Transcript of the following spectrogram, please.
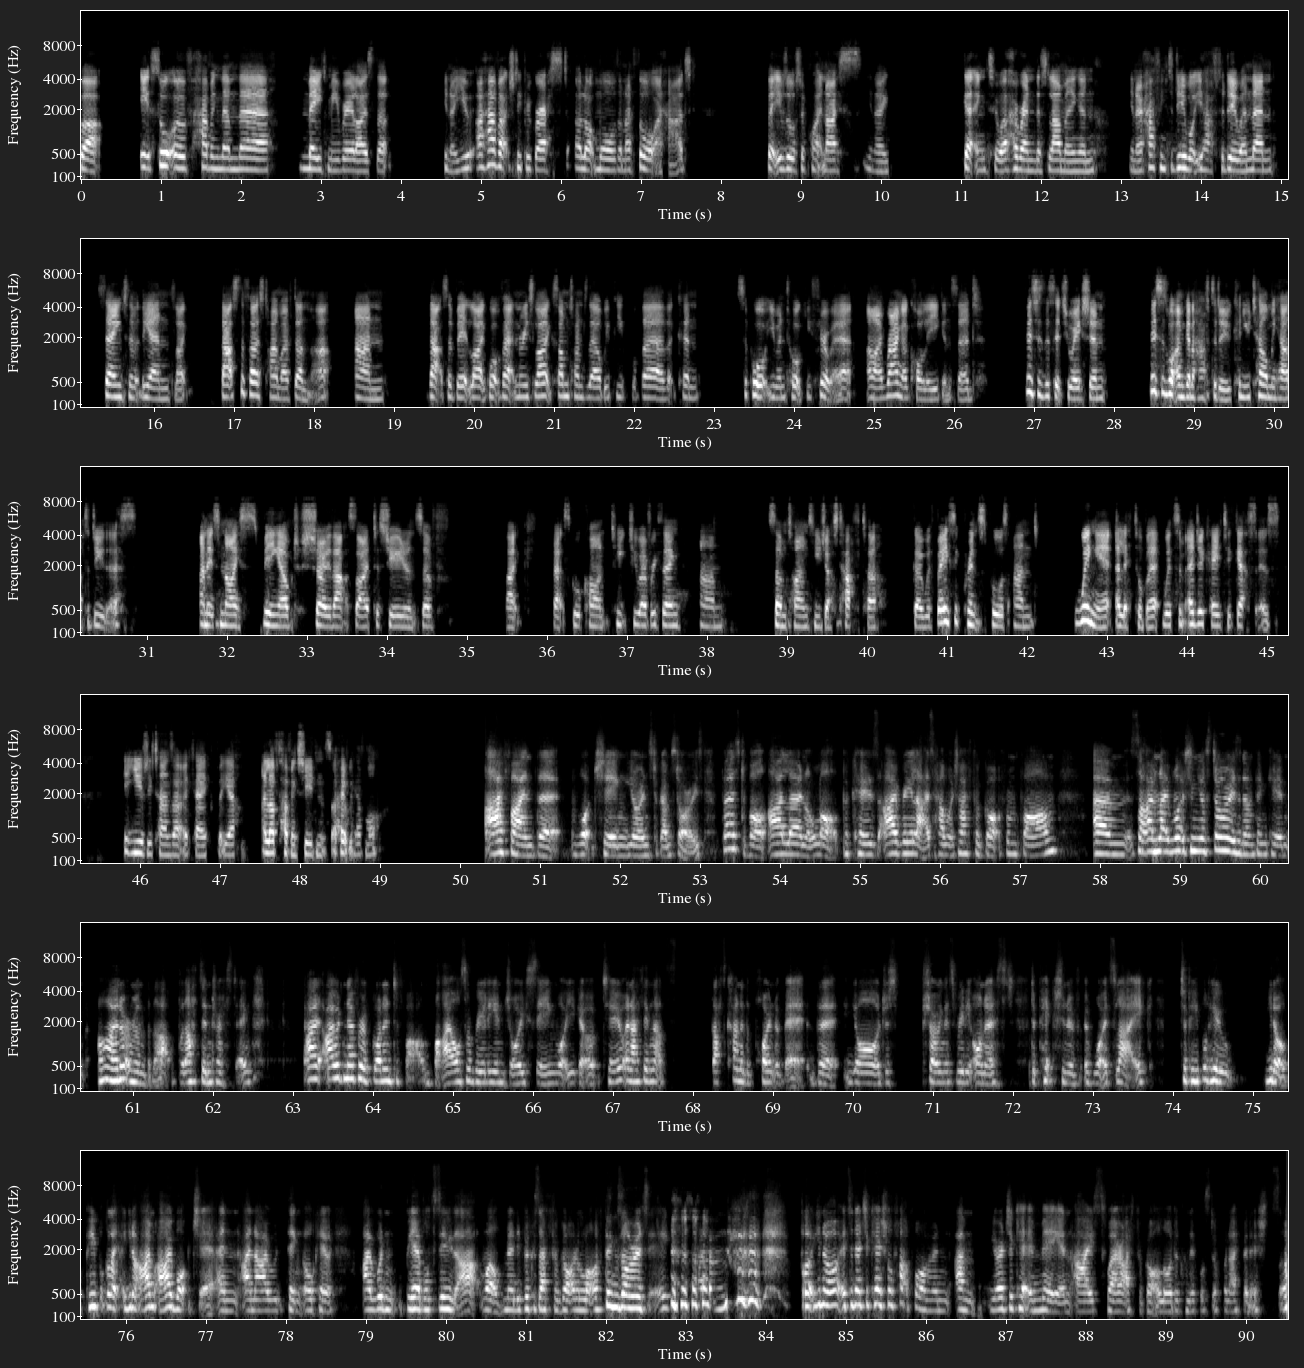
but it sort of having them there made me realize that, you know, you I have actually progressed a lot more than I thought I had. But it was also quite nice, you know, getting to a horrendous lambing and you know having to do what you have to do and then saying to them at the end like that's the first time I've done that and that's a bit like what veterinary's like sometimes there'll be people there that can support you and talk you through it and I rang a colleague and said this is the situation this is what I'm going to have to do can you tell me how to do this and it's nice being able to show that side to students of like vet school can't teach you everything and sometimes you just have to go with basic principles and wing it a little bit with some educated guesses, it usually turns out okay. But yeah, I loved having students. I hope we have more. I find that watching your Instagram stories, first of all, I learn a lot because I realise how much I forgot from farm. Um, so I'm like watching your stories and I'm thinking, oh, I don't remember that, but that's interesting. I, I would never have gone into farm, but I also really enjoy seeing what you get up to. And I think that's that's kind of the point of it, that you're just showing this really honest depiction of, of what it's like to people who, you know, people like, you know, I'm I watch it and and I would think, okay, I wouldn't be able to do that. Well, mainly because I've forgotten a lot of things already. um, but you know, it's an educational platform, and um, you're educating me, and I swear I forgot a load of clinical stuff when I finished. So,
